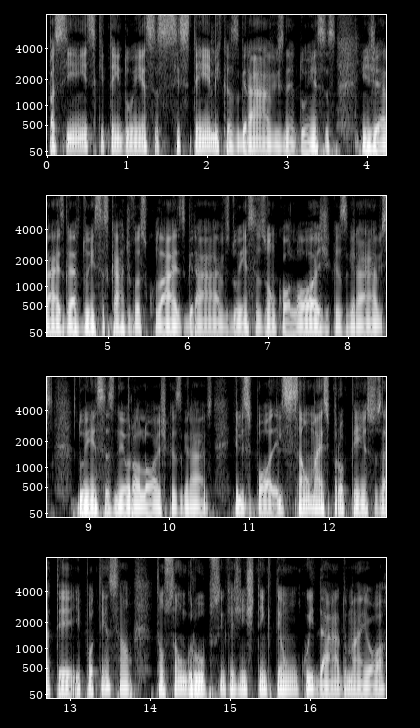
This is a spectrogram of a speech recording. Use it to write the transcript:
Pacientes que têm doenças sistêmicas graves, né? Doenças em gerais graves, doenças cardiovasculares graves, doenças oncológicas graves, doenças neurológicas graves, eles podem, eles são mais propensos a ter hipotensão. Então são grupos em que a gente tem que ter um cuidado maior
